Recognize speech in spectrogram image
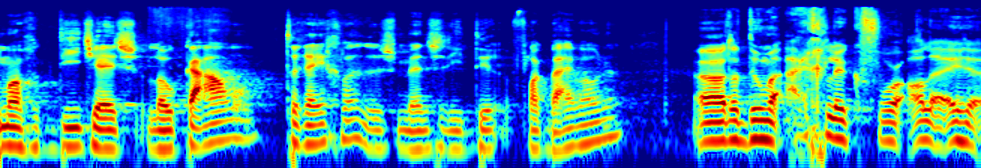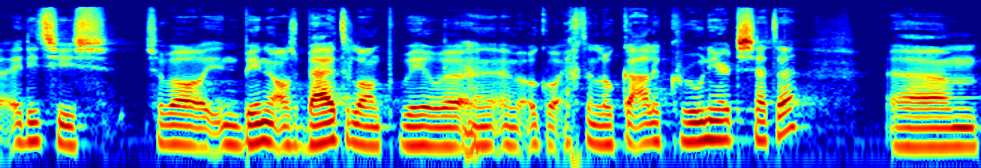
mogelijk DJ's lokaal te regelen? Dus mensen die vlakbij wonen? Uh, dat doen we eigenlijk voor alle e-, edities. Zowel in binnen- als buitenland proberen we een, een, ook wel echt een lokale crew neer te zetten. Um,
